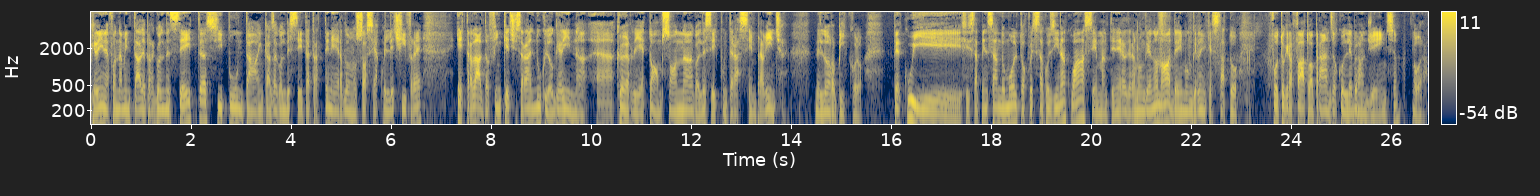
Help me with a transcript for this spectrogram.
Green è fondamentale per Golden State, si punta in casa Golden State a trattenerlo, non so se a quelle cifre. E tra l'altro finché ci sarà il nucleo Green, eh, Curry e Thompson, Golden State punterà sempre a vincere nel loro piccolo. Per cui si sta pensando molto a questa cosina qua, se mantenere Draymond Green o no, Draymond Green che è stato fotografato a pranzo con LeBron James, ora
